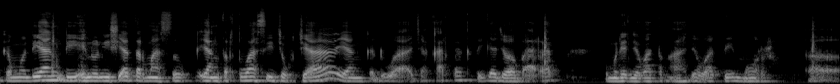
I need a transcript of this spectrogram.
kemudian di Indonesia termasuk yang tertua si Jogja yang kedua Jakarta ketiga Jawa Barat kemudian Jawa Tengah Jawa Timur eh,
